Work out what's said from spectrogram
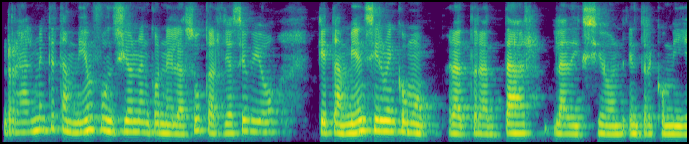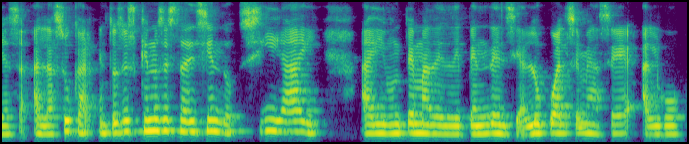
realmente también funcionan con el azúcar. Ya se vio que también sirven como para tratar la adicción, entre comillas, al azúcar. Entonces, ¿qué nos está diciendo? Sí hay, hay un tema de dependencia, lo cual se me hace algo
